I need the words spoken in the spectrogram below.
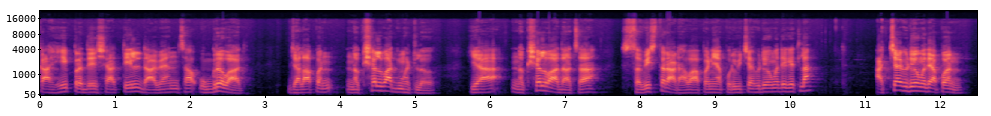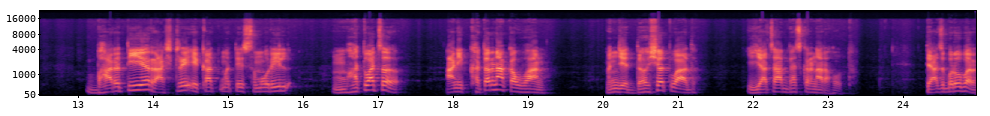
काही प्रदेशातील डाव्यांचा उग्रवाद ज्याला आपण नक्षलवाद म्हटलं या नक्षलवादाचा सविस्तर आढावा आपण यापूर्वीच्या व्हिडिओमध्ये घेतला. आजच्या व्हिडिओमध्ये आपण भारतीय राष्ट्रीय एकात्मतेसमोरील महत्त्वाचं आणि खतरनाक आव्हान म्हणजे दहशतवाद याचा अभ्यास करणार आहोत. त्याचबरोबर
